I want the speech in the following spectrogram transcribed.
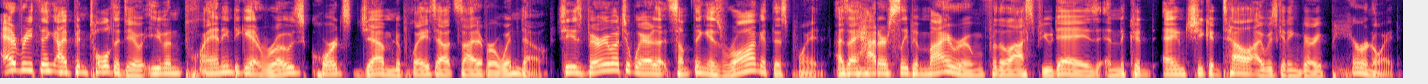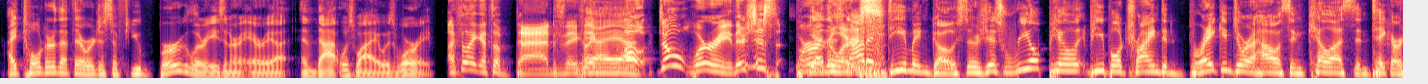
everything I've been told to do, even planning to get rose quartz gem to place outside of her window. She is very much aware that something is wrong at this point, as I had her sleep in my room for the last few days, and could and she could tell I was getting very paranoid. I told her that there were just a few burglaries in our area, and that was why I was worried. I feel like that's a bad thing. Like, Yeah, yeah. oh, don't worry. There's just burglars. Yeah, there's not a demon ghost. There's just real people trying to break into our house and kill us and take our.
